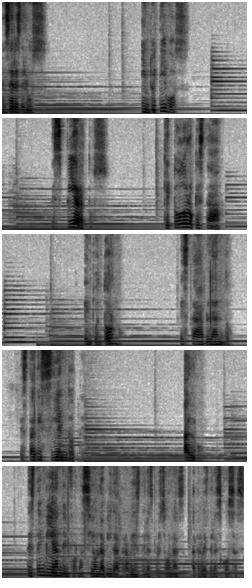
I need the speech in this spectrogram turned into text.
en seres de luz, intuitivos, despiertos, que todo lo que está en tu entorno está hablando, está diciéndote algo te está enviando información la vida a través de las personas, a través de las cosas,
